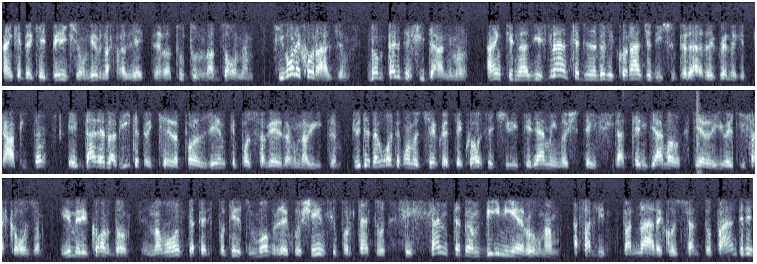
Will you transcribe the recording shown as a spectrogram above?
anche perché il Belice non era una frasetta, era tutta una zona. Ci vuole coraggio, non perdersi d'animo. Anche nella disgrazia bisogna avere il coraggio di superare quello che capita e dare la vita perché la gente possa avere una vita. Più delle volte quando c'è queste cose ci ritiriamo in noi stessi, attendiamo che arrivi chissà cosa. Io mi ricordo una volta per poter muovere le coscienze ho portato 60 bambini a Roma a farli parlare col Santo Padre,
